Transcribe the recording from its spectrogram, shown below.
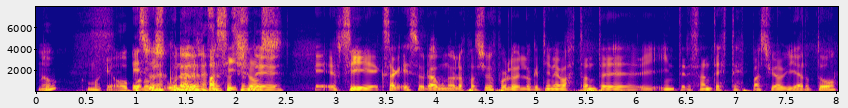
¿no? Como que, o por Eso lo es menos con uno de los pasillos. de- Eh, sí, exacto. Eso era uno de los pasillos, por lo, lo que tiene bastante interesante este espacio abierto,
